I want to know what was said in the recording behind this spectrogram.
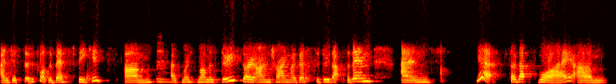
and just I just want the best for your kids, mm. as most mamas do. So I'm trying my best to do that for them, and yeah, so that's why. Um,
